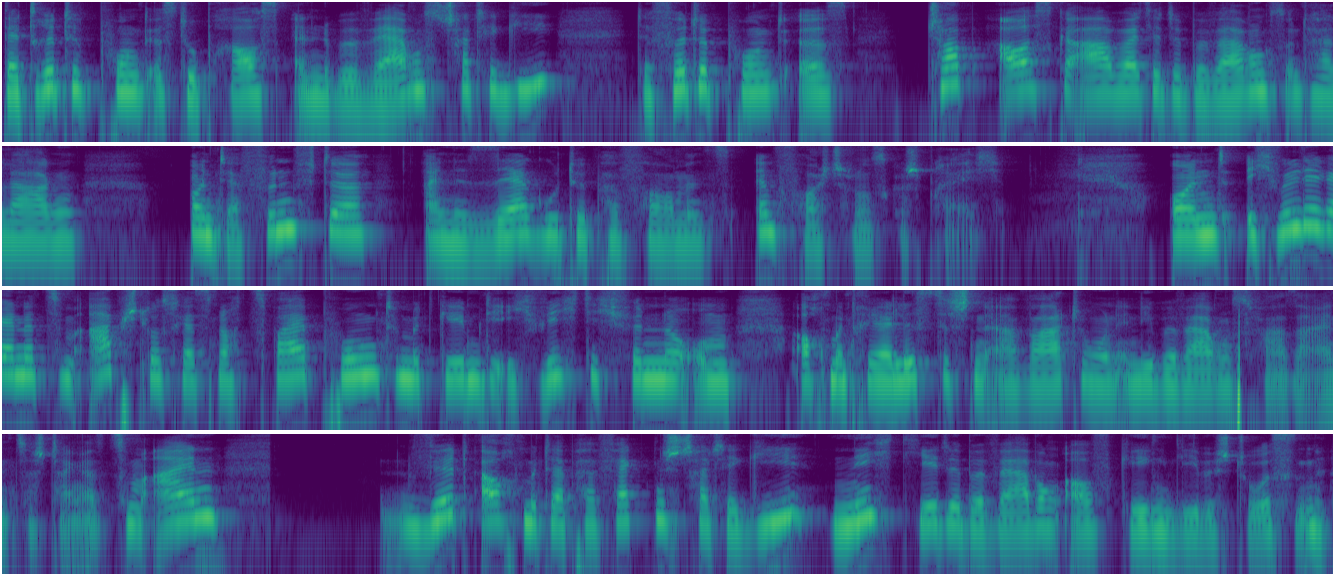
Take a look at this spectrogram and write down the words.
Der dritte Punkt ist, du brauchst eine Bewerbungsstrategie. Der vierte Punkt ist, top ausgearbeitete Bewerbungsunterlagen. Und der fünfte, eine sehr gute Performance im Vorstellungsgespräch. Und ich will dir gerne zum Abschluss jetzt noch zwei Punkte mitgeben, die ich wichtig finde, um auch mit realistischen Erwartungen in die Bewerbungsphase einzusteigen. Also zum einen wird auch mit der perfekten Strategie nicht jede Bewerbung auf Gegenliebe stoßen.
